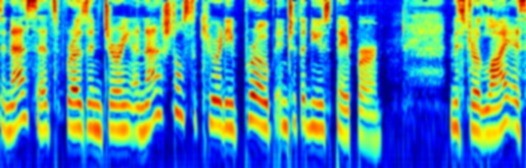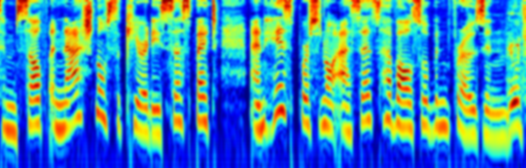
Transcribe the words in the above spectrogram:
in assets assets frozen during a national security probe into the newspaper. Mr. Lai is himself a national security suspect, and his personal assets have also been frozen. It's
